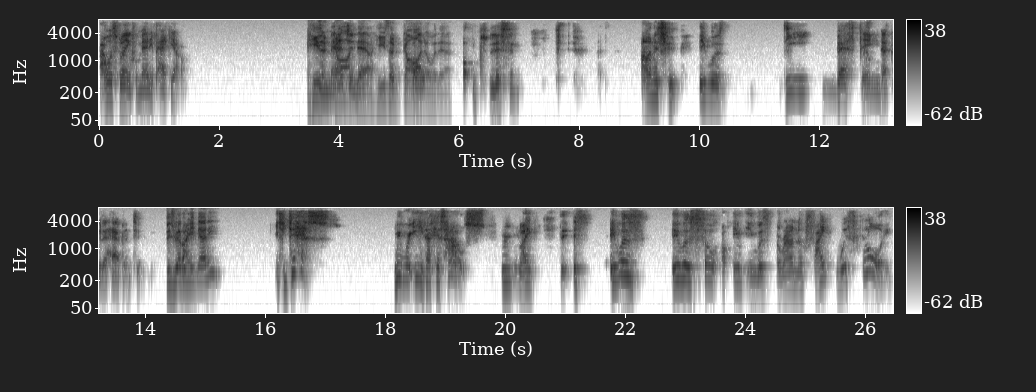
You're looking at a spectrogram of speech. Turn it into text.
I, I, was playing for Manny Pacquiao. He's Imagine a god there. He's a god oh, over there. Oh, listen, honestly, it was the best thing that could have happened to me. Did you ever like, meet Manny? Yes. We were eating at his house. We, like it's it was it was so it, it was around the fight with Floyd.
